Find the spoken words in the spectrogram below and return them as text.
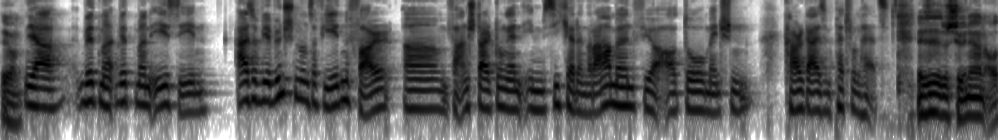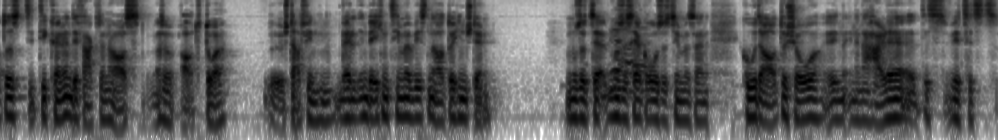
ja. Ja, wird man, wird man eh sehen. Also wir wünschen uns auf jeden Fall ähm, Veranstaltungen im sicheren Rahmen für Auto, Menschen, Car Guys und Petrolheads. Das ist ja das Schöne an Autos, die, die können de facto nur aus, also Outdoor äh, stattfinden, weil in welchem Zimmer willst du ein Auto hinstellen? Muss ein sehr, muss ein sehr großes Zimmer sein. Gute Autoshow in, in einer Halle, das wird jetzt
